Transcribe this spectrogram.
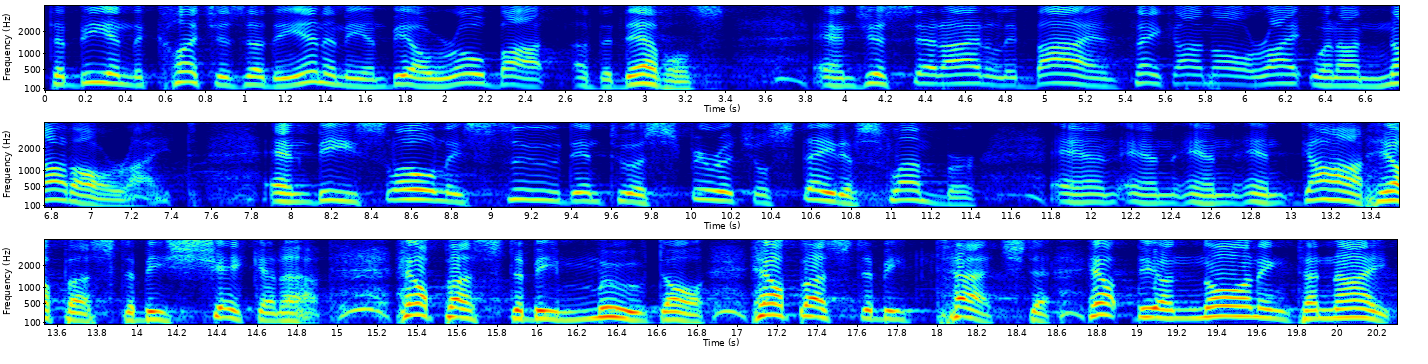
to be in the clutches of the enemy and be a robot of the devil's and just sit idly by and think I'm all right when I'm not all right, and be slowly soothed into a spiritual state of slumber. And, and, and, and God, help us to be shaken up. Help us to be moved on. Help us to be touched. Help the anointing tonight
